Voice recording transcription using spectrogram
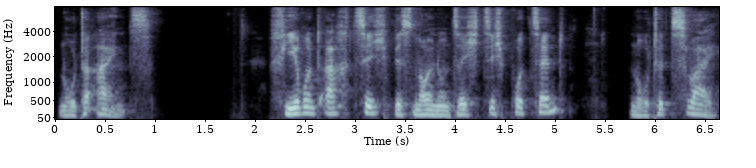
Note 1. 84 bis 69 Prozent Note 2.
